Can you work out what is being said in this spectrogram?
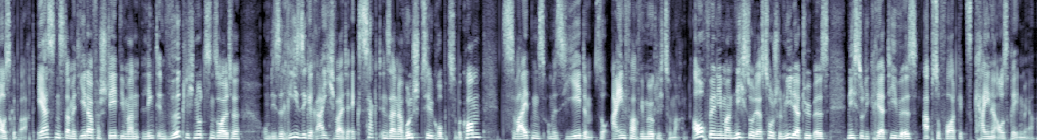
rausgebracht. Erstens, damit jeder versteht, wie man LinkedIn wirklich nutzen sollte, um diese riesige Reichweite exakt in seiner Wunschzielgruppe zu bekommen. Zweitens, um es jedem so einfach wie möglich zu machen. Auch wenn jemand nicht so der Social-Media-Typ ist, nicht so die Kreative ist, ab sofort gibt es keine Ausreden mehr.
